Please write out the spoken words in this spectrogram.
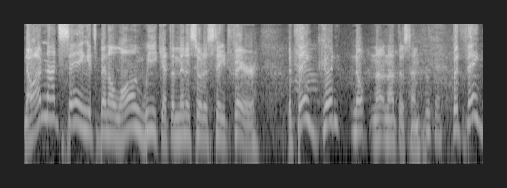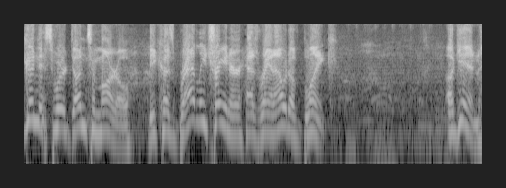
Now, I'm not saying it's been a long week at the Minnesota State Fair, but thank good no, not not this time. Okay. But thank goodness we're done tomorrow because Bradley Traynor has ran out of blank. Again,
